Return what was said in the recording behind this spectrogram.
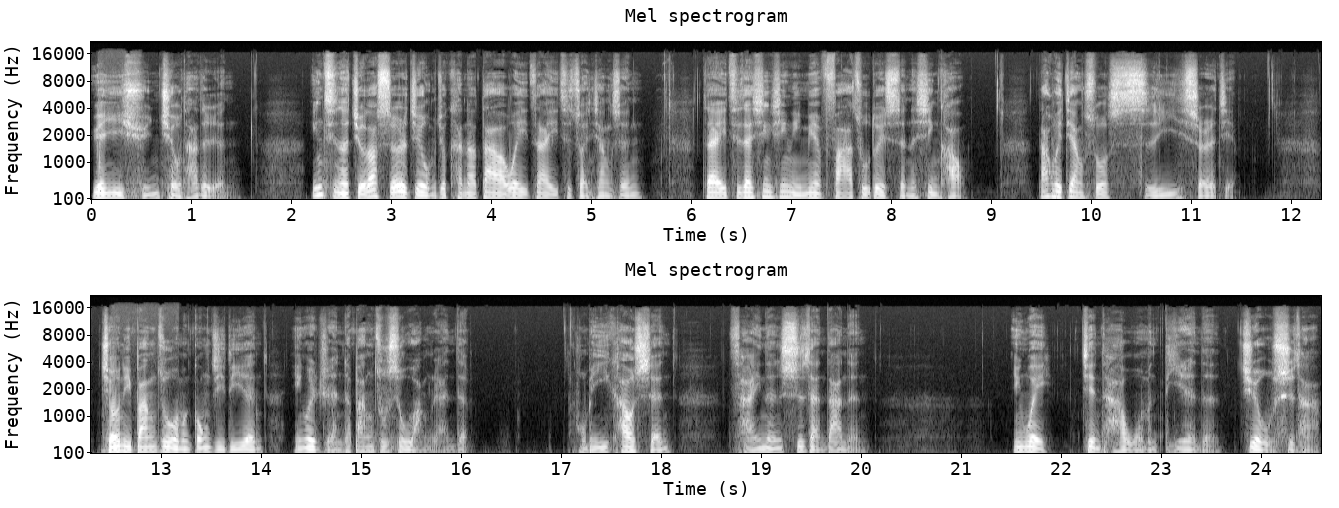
愿意寻求他的人。因此呢，九到十二节，我们就看到大卫再一次转向神。再一次在信心里面发出对神的信号，他会这样说：十一、十二节，求你帮助我们攻击敌人，因为人的帮助是枉然的。我们依靠神才能施展大能，因为践踏我们敌人的就是他。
